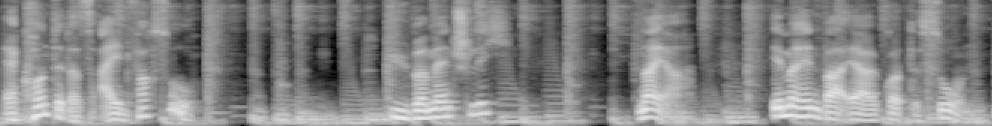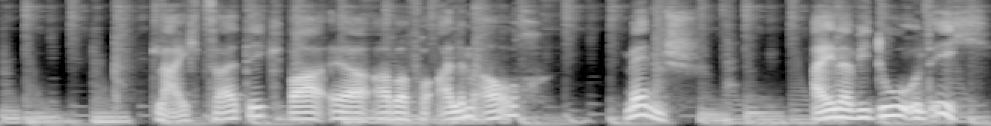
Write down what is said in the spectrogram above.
Er konnte das einfach so. Übermenschlich? Naja, immerhin war er Gottes Sohn. Gleichzeitig war er aber vor allem auch Mensch. Einer wie du und ich.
